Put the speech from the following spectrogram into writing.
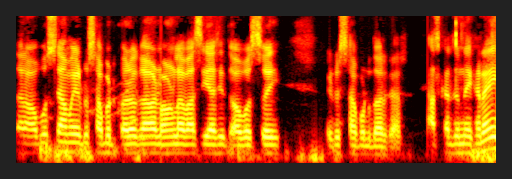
তারা অবশ্যই আমাকে একটু সাপোর্ট করো কারণ বাংলাভাষী আছি তো অবশ্যই একটু সাপোর্ট দরকার। আজকের জন্য এখানেই।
